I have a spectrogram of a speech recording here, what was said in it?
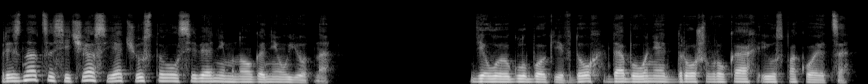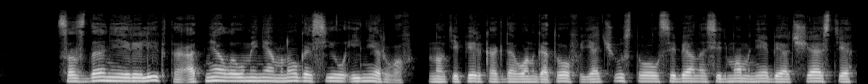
Признаться, сейчас я чувствовал себя немного неуютно. Делаю глубокий вдох, дабы унять дрожь в руках и успокоиться. Создание реликта отняло у меня много сил и нервов, но теперь, когда он готов, я чувствовал себя на седьмом небе от счастья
